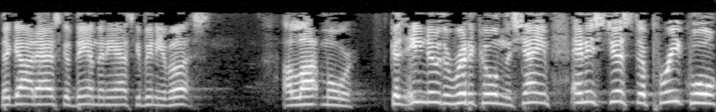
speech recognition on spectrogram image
that God asked of them than He asked of any of us. A lot more. Because he knew the ridicule and the shame, and it's just a prequel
